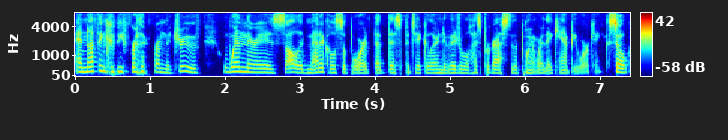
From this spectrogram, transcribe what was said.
And nothing could be further from the truth when there is solid medical support that this particular individual has progressed to the point where they can't be working. So,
